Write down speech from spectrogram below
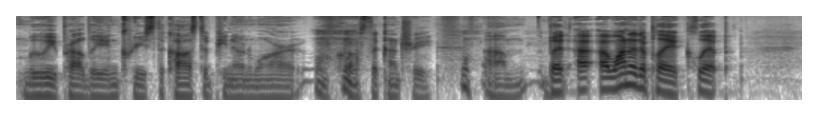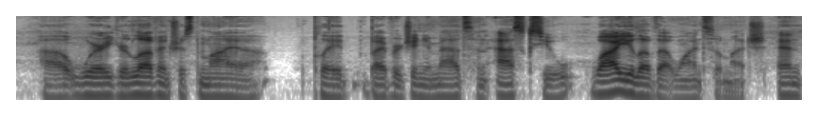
movie probably increased the cost of Pinot Noir across the country. Um, but I, I wanted to play a clip uh, where your love interest Maya, played by Virginia Madsen, asks you why you love that wine so much. And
